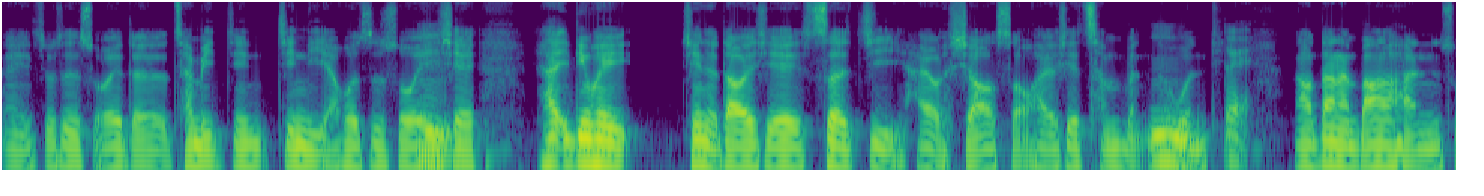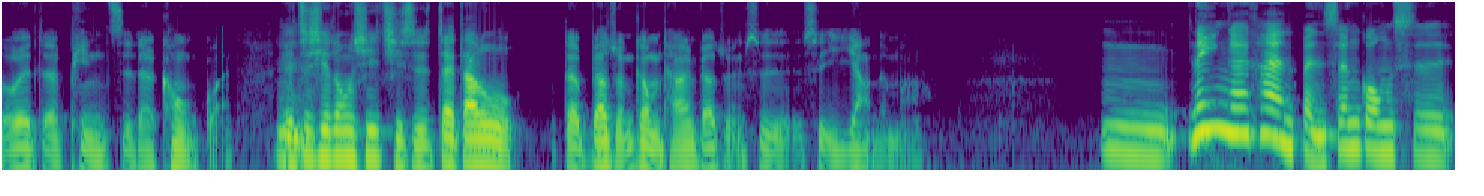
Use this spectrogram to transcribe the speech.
诶，就是所谓的产品经经理啊，或者是说一些，他一定会牵扯到一些设计，还有销售，还有一些成本的问题。对。然后当然包含所谓的品质的控管，因为这些东西其实在大陆的标准跟我们台湾标准是是一样的吗？嗯，那应该看本身公司。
